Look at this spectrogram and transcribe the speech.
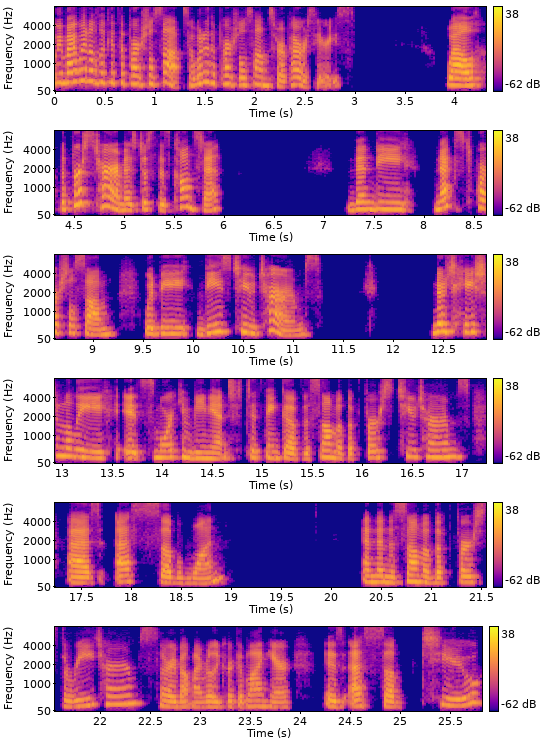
we might want to look at the partial sum. So what are the partial sums for a power series? Well, the first term is just this constant. Then the next partial sum would be these two terms. Notationally, it's more convenient to think of the sum of the first two terms as s sub 1. And then the sum of the first three terms, sorry about my really crooked line here, is s sub 2.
